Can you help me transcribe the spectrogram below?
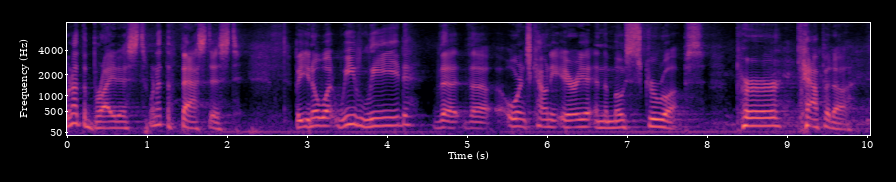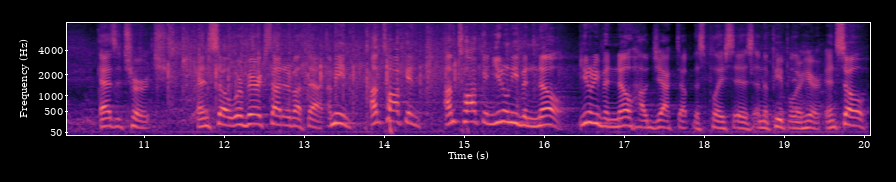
we're not the brightest, we're not the fastest, but you know what? We lead the, the Orange County area in the most screw ups per capita as a church. And so we're very excited about that. I mean, I'm talking, I'm talking, you don't even know. You don't even know how jacked up this place is and the people are here. And so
